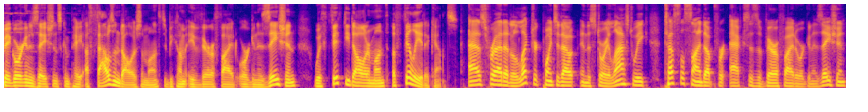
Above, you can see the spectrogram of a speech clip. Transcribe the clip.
Big organizations can pay $1,000 a month to become a verified organization with $50 a month affiliate accounts. As Fred at Electrek pointed out in the story last week, Tesla signed up for X as a verified organization,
